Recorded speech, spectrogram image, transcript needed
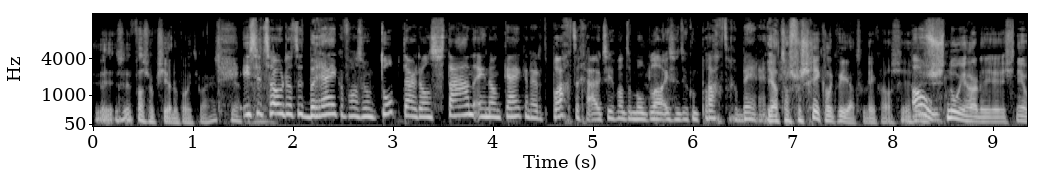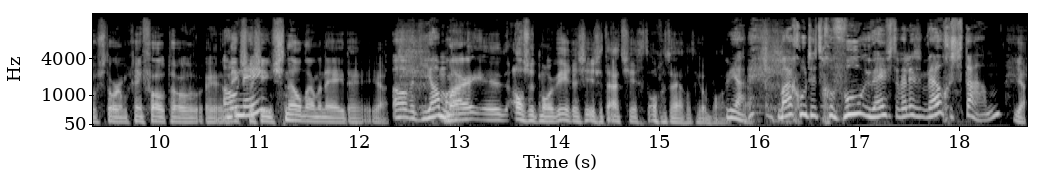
het was ook zeer de moeite waard. Ja. Is het zo dat het bereiken van zo'n top, daar dan staan... en dan kijken naar het prachtige uitzicht? Want de Mont Blanc is natuurlijk een prachtige berg. Ja, het was verschrikkelijk weer toen ik was. Oh. Een snoeiharde sneeuwstorm, geen foto, uh, oh, niks nee? gezien. Snel naar beneden. Ja. Oh, wat jammer. Maar uh, als het mooi weer is, is het uitzicht ongetwijfeld heel mooi. Ja. ja. Maar goed, het gevoel, u heeft er wel eens wel gestaan. Ja.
